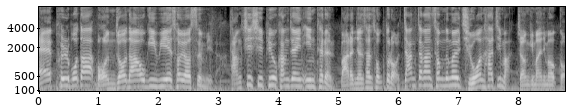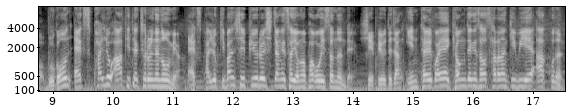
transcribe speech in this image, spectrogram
애플보다 먼저 나오기 위해서였습니다. 당시 CPU 강자인 인텔은 빠른 연산 속도로 짱짱한 성능을 지원하지만 전기만이 먹고 무거운 X86 아키텍처를 내놓으며 X86 기반 CPU를 시장에서 영업하고 있었는데요. CPU 대장 인텔과의 경쟁에서 살아남기 위해 아코는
